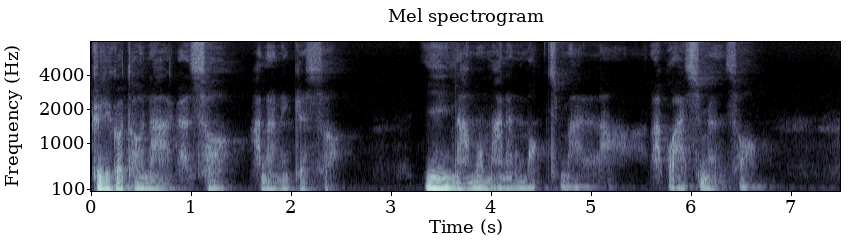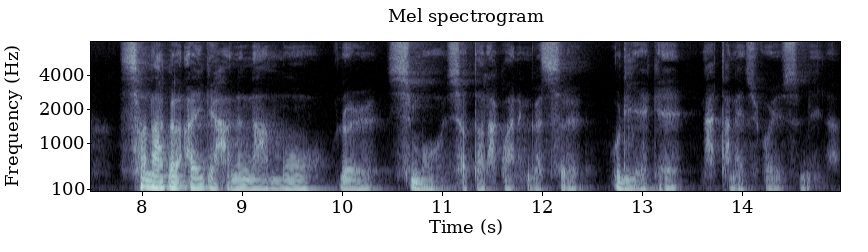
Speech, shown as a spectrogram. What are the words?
그리고 더 나아가서 하나님께서 이 나무만은 먹지 말라라고 하시면서 선악을 알게 하는 나무를 심으셨다라고 하는 것을 우리에게 나타내 주고 있습니다.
